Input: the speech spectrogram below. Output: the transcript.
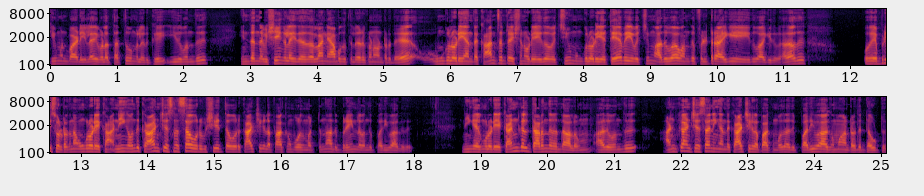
ஹியூமன் பாடியில் இவ்வளோ தத்துவங்கள் இருக்குது இது வந்து இந்தந்த விஷயங்களை இது இதெல்லாம் ஞாபகத்தில் இருக்கணுன்றது உங்களுடைய அந்த கான்சன்ட்ரேஷனுடைய இதை வச்சும் உங்களுடைய தேவையை வச்சும் அதுவாக வந்து ஃபில்டர் ஆகி இதுவாகிது. அதாவது எப்படி சொல்கிறதுனா உங்களுடைய கா நீங்கள் வந்து கான்ஷியஸ்னஸாக ஒரு விஷயத்தை ஒரு காட்சிகளை பார்க்கும்போது மட்டும்தான் அது பிரெயினில் வந்து பதிவாகுது. நீங்கள் உங்களுடைய கண்கள் திறந்திருந்தாலும் அது வந்து அன்கான்ஷியஸாக நீங்கள் அந்த காட்சிகளை பார்க்கும்போது அது பதிவாகுமான்றது டவுட்டு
